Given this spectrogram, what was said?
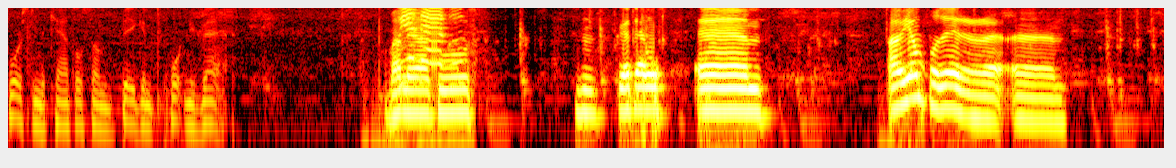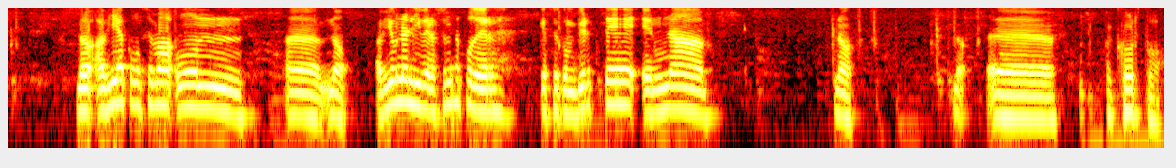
forced him to cancel some big important event. Vale, Agus. Cuídate, Agus. Em, había un poder. em, no, había, ¿cómo se llama? Un. ah, no, había una liberación de poder que se convierte en una. No. No. Eh, Fue corto.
